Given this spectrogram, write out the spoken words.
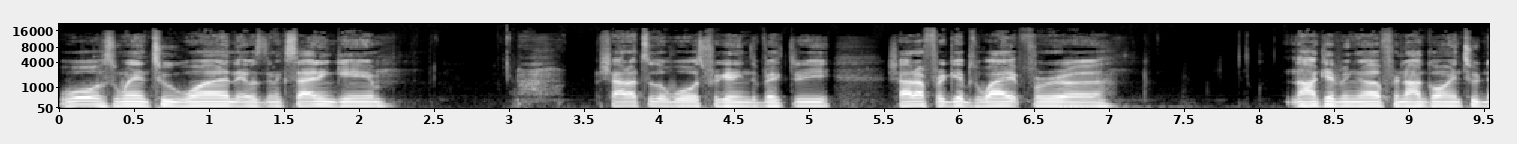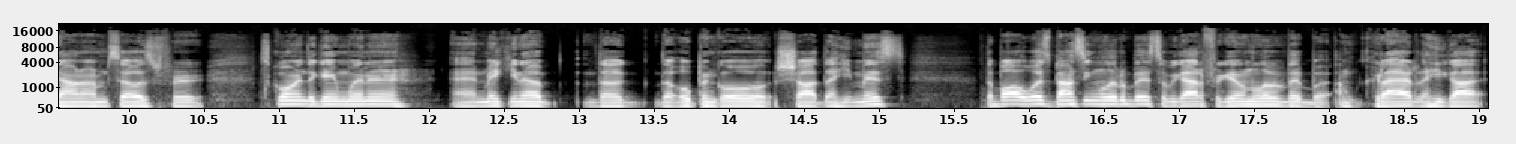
Wolves win 2 1. It was an exciting game. Shout out to the Wolves for getting the victory. Shout out for Gibbs White for uh, not giving up, for not going too down on themselves, for scoring the game winner and making up the the open goal shot that he missed. The ball was bouncing a little bit, so we got to forgive him a little bit. But I'm glad that he got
